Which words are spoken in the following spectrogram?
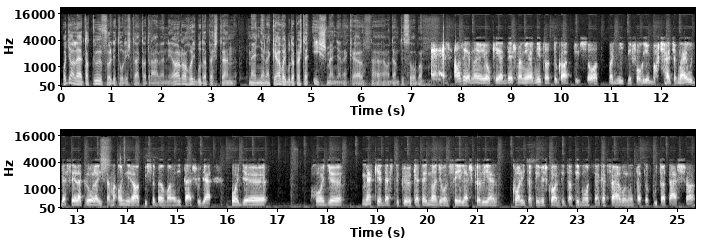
Hogyan lehet a külföldi turistákat rávenni arra, hogy Budapesten menjenek el, vagy Budapesten is menjenek el eh, Adam Tüsszóba? Ez azért nagyon jó kérdés, mert mi nyitottuk a tűzszót, vagy nyitni fogjuk, bocsánat, csak már úgy beszélek róla, hiszen már annyira a küszöbben van a nyitás, ugye, hogy, hogy megkérdeztük őket egy nagyon széles körű ilyen kvalitatív és kvantitatív módszereket felvonultató kutatással,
